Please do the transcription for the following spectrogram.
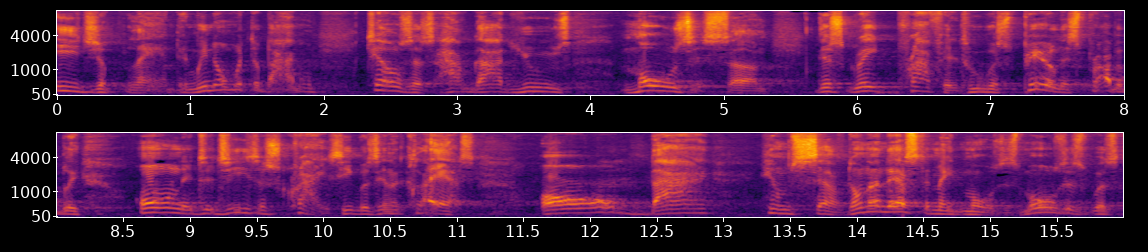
Egypt land. And we know what the Bible tells us how God used Moses, um, this great prophet who was peerless, probably only to Jesus Christ. He was in a class all by himself. Don't underestimate Moses. Moses was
